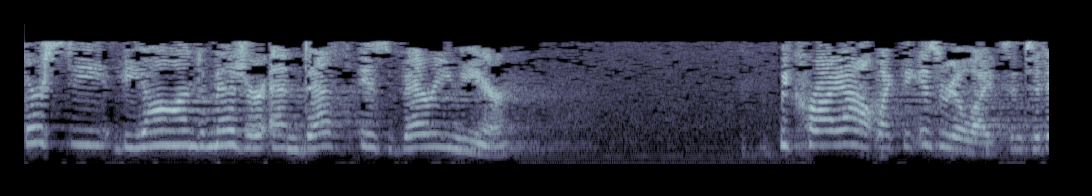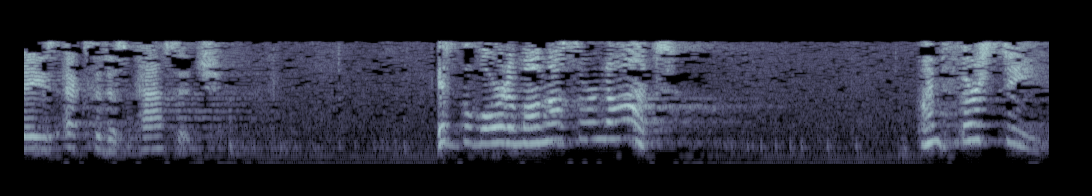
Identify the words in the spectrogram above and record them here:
thirsty beyond measure and death is very near, we cry out like the Israelites in today's Exodus passage. Is the Lord among us or not? I'm thirsty.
